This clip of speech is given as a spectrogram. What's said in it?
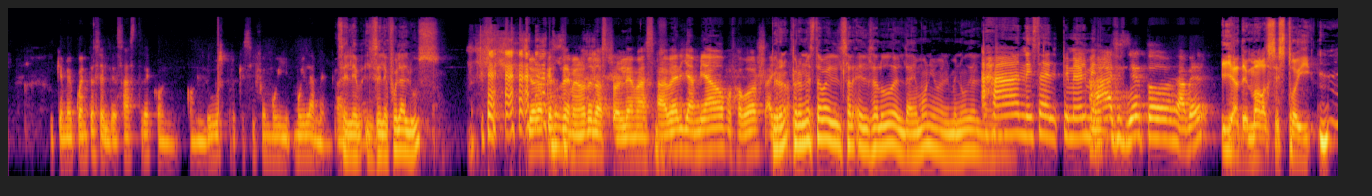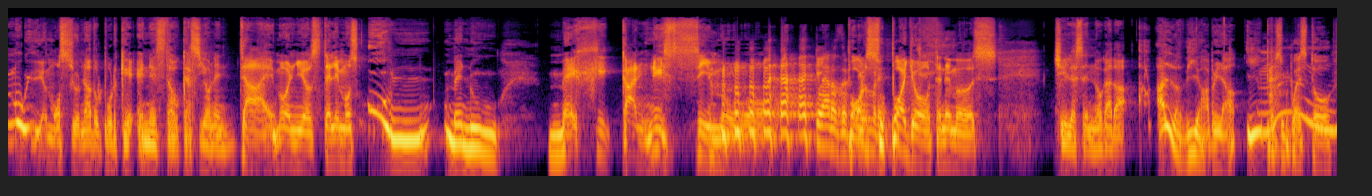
y que me cuentes el desastre con, con Luz, porque sí fue muy, muy lamentable. ¿Se le, se le fue la luz. Yo creo que ese es el menor de los problemas. A ver, Yamiao, por favor. Pero, no estaba el, sal- el saludo del demonio, el menú del demonio. Ajá, necesita el, primero el menú. Ah, sí es cierto. A ver. Y además estoy muy emocionado porque en esta ocasión en Demonios tenemos un menú mexicanísimo. claro, de Por su pollo tenemos chiles en nogada a la diabla y por supuesto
